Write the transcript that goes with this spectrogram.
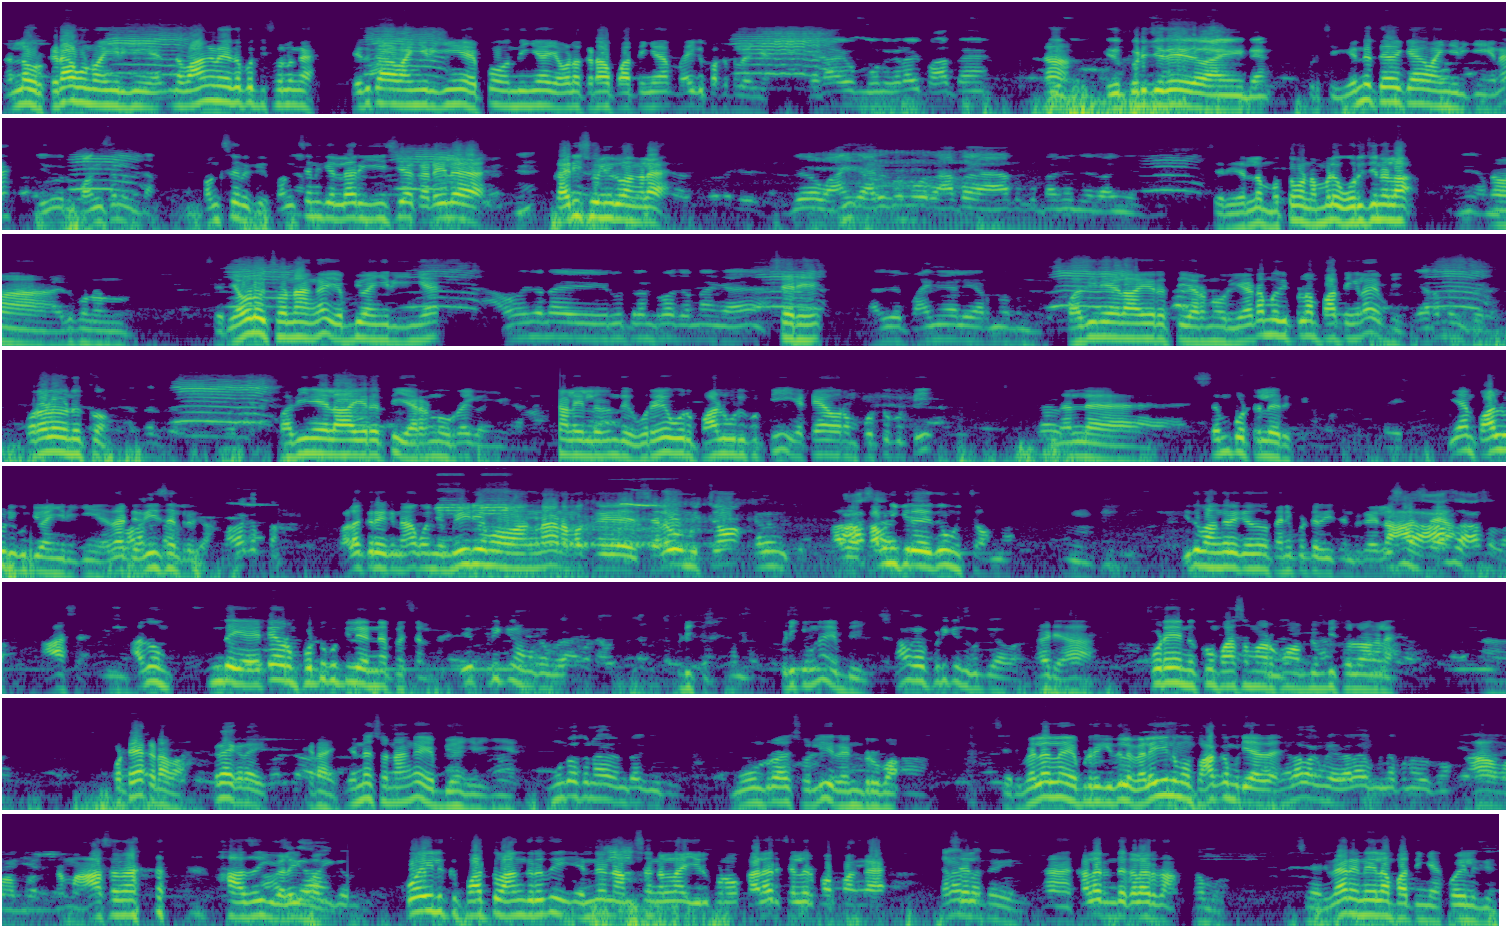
நல்ல ஒரு கிடா ஒன்று வாங்கியிருக்கீங்க. இந்த வாங்கின இதை பத்தி சொல்லுங்க. எதுக்காக வாங்கியிருக்கீங்க? எப்போ வந்தீங்க? எவ்வளவு கிடா பாத்தீங்க மைக்கு பக்கத்துல வைங்க. கடாய் மூணு கடாய் பார்த்தேன். ஆ. இது பிடிச்சதே இதை வாங்கிட்டேன் பிடிச்சி. என்ன தேவைக்காக வாங்கியிருக்கீங்கன்னா இது ஒரு ஃபங்க்ஷனுக்கு தான். ஃபங்க்ஷனுக்கு ஃபங்க்ஷனுக்கு எல்லாரும் ஈஸியா கடையில கறி சொல்லிடுவாங்களே இதை வாங்கி அறுக்கணும்னு ஒரு ஆசை ஆசைப்பட்டாங்க சரி வாங்கி சரி எல்லாம் மொத்தமா நம்மளே ஒரிஜினலா ம், ஆமா. இது பண்ணணும். சரி எவ்வளவு சொன்னாங்க? எப்படி வாங்கியிருக்கீங்க? அவங்க சொன்ன இருபத்தி ரெண்டு ரூபா சொன்னாங்க. சரி. அது பதினேழு இரநூறு பதினேழாயிரத்தி இரநூறு. இட மதிப்புலாம் பாத்தீங்களா எப்படி? இடமதி பேர் ஓரளவு நிற்கும். பதினேழாயிரத்தி இரநூறு ரூபாய்க்கு வாங்கியிருக்காங்க. காலையில இருந்து ஒரே ஒரு பால்குடி குட்டி எட்டையாவரம் பொட்டுக்குட்டி நல்ல செம்பொட்டுல இருக்கு. ஏன் பால்குடி குட்டி வாங்கியிருக்கீங்க? ஏதாச்சும் ரீசன் இருக்கா? வளர்க்குறதுக்கு நான் கொஞ்சம் மீடியமா வாங்கினா நமக்கு செலவு மிச்சம். அதை கவனிக்கிற இதுவும் மிச்சம். இது வாங்குறதுக்கு எதுவும் தனிப்பட்ட ரீசன் இருக்கா? இல்ல ஆசை ஆசை. அதுவும் இந்த எட்டையாவரம் பொட்டுக்குட்டியில என்ன ஸ்பெஷல் இது பிடிக்கும் நமக்கு. பிடிக்கும். பிடிக்கும்னா எப்படி? நமக்கு பிடிக்கும் இந்த குட்டி தான் அப்படியா? கூடயே நிற்கும் பாசமா இருக்கும் அப்படி இப்படி சொல்லுவாங்களே. ஆ. பொட்டையா கிடாவா? கிடையாது கிடையாது கிடாய். என்ன சொன்னாங்க? எப்படி வாங்கிருக்கீங்க மூணு ரூபா சொன்னா ரெண்டு ரூபாய்க்கு மூணு ரூபா சொல்லி ரெண்டு ரூபா. சரி விலை எல்லாம் எப்படி இருக்கு? இதுல விலையும் நம்ம பார்க்க முடியாத. விலை பார்க்க முடியாது. விலை முன்ன பண்ண இருக்கும். ஆமா ஆமா. நம்ம ஆசைதான். ஆசைக்கு விலையும். கோயிலுக்கு பார்த்து வாங்குறது என்னென்ன அம்சங்கள்லாம் இருக்கணும்? கலர் சிலர் பார்ப்பாங்க. கலர் இந்த கலர் தான். ஆமா. சரி வேற என்னெல்லாம் பாத்தீங்க கோயிலுக்கு?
